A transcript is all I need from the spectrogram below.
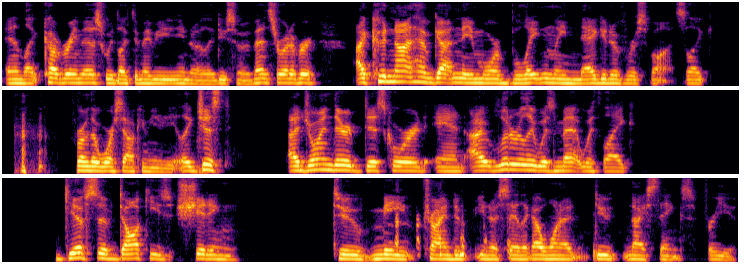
in like covering this. We'd like to maybe you know like do some events or whatever. I could not have gotten a more blatantly negative response like from the Warsow community. Like just I joined their Discord and I literally was met with like gifts of donkeys shitting to me trying to, you know, say like I want to do nice things for you.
